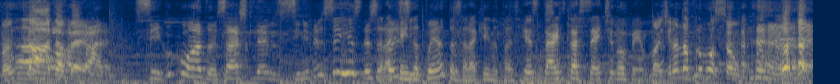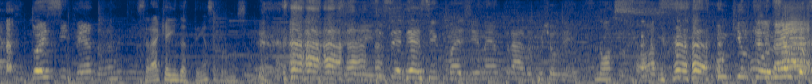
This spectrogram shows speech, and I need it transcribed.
Mancada, Porra, velho. cara. 5 conto. Você acha que deve, cine deve ser isso? Deve ser Será que, ainda, 2,50. será que ainda tá essa Restart tá 7,90. Imagina na promoção. É, 2,50. né? Será que ainda tem essa promoção? Se o CD é 5, imagina a entrada pro show dele. Nossa. Um quilo de alimento.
